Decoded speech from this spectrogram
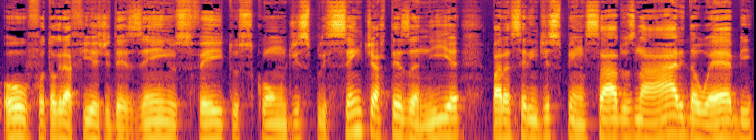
ou fotografias de desenhos feitos com displicente artesania para serem dispensados na árida web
